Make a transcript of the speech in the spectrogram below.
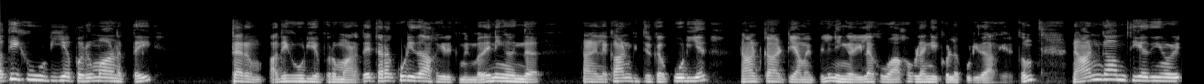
அதிகூடிய பெருமானத்தை தரும் அதிகூடிய பெருமானத்தை தரக்கூடியதாக இருக்கும் என்பதை நீங்கள் இந்த நான் இதில் காண்பித்திருக்கக்கூடிய நாட்காட்டி அமைப்பில் நீங்கள் இலகுவாக விளங்கிக் கொள்ளக்கூடியதாக இருக்கும். நான்காம் தேதியினுடைய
